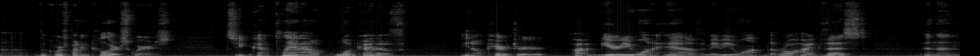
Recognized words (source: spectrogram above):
uh, the corresponding color squares, so you can kind of plan out what kind of, you know, character uh, gear you want to have, and maybe you want the rawhide vest, and then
